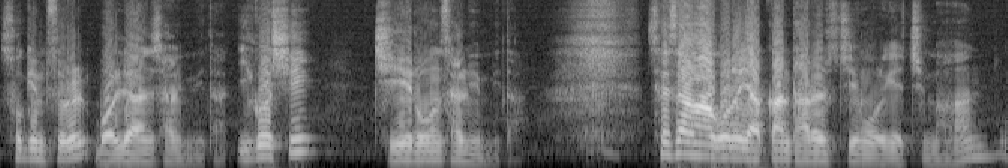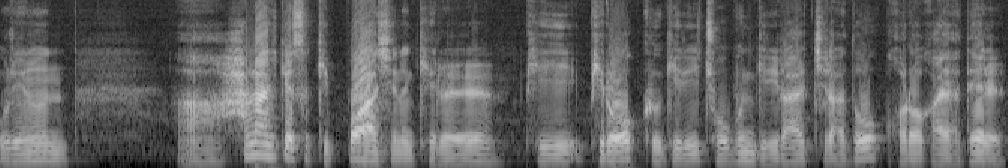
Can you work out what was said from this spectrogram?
속임수를 멀리하는 삶입니다. 이것이 지혜로운 삶입니다. 세상하고는 약간 다를지 모르겠지만 우리는 아, 하나님께서 기뻐하시는 길을 비, 비록 그 길이 좁은 길이라 할지라도 걸어가야 될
